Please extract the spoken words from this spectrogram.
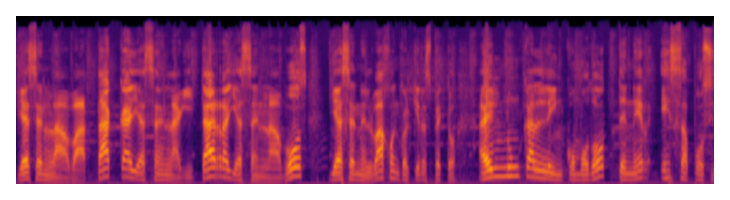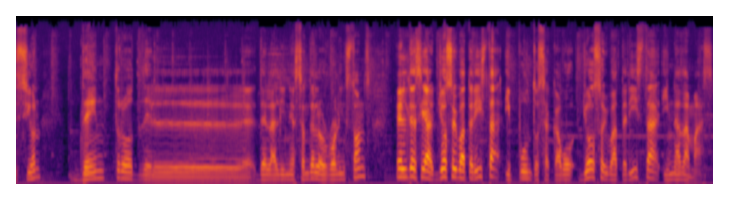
ya sea en la bataca, ya sea en la guitarra, ya sea en la voz, ya sea en el bajo, en cualquier aspecto. A él nunca le incomodó tener esa posición dentro del- de la alineación de los Rolling Stones. Él decía, yo soy baterista y punto, se acabó. Yo soy baterista y nada más.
